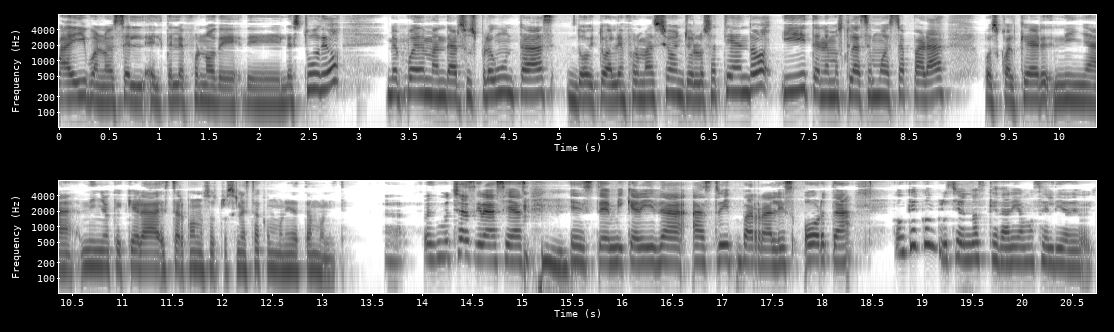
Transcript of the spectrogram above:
Ahí, bueno, es el, el teléfono del de, estudio. Me pueden mandar sus preguntas, doy toda la información, yo los atiendo y tenemos clase muestra para pues cualquier niña, niño que quiera estar con nosotros en esta comunidad tan bonita. Ah, pues muchas gracias, este, mi querida Astrid Barrales Horta. ¿Con qué conclusión nos quedaríamos el día de hoy?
